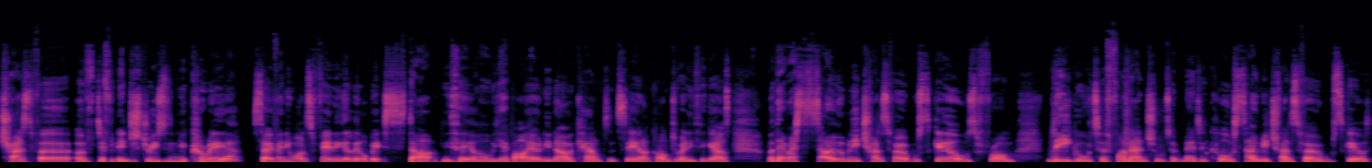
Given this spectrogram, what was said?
transfer of different industries in your career. So if anyone's feeling a little bit stuck, you think, oh yeah, but I only know accountancy and I can't do anything else. But there are so many transferable skills from legal to financial to medical, so many transferable skills.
